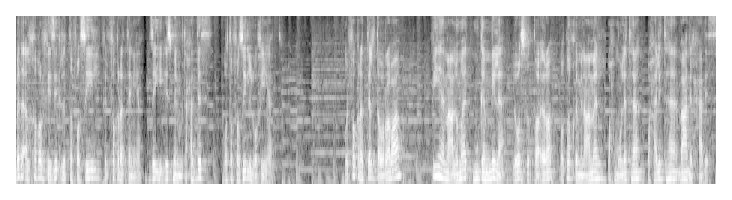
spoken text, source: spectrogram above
بدأ الخبر في ذكر التفاصيل في الفقرة الثانية زي اسم المتحدث وتفاصيل الوفيات. والفقرة الثالثة والرابعة فيها معلومات مكملة لوصف الطائرة وطاقم العمل وحمولتها وحالتها بعد الحادث.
